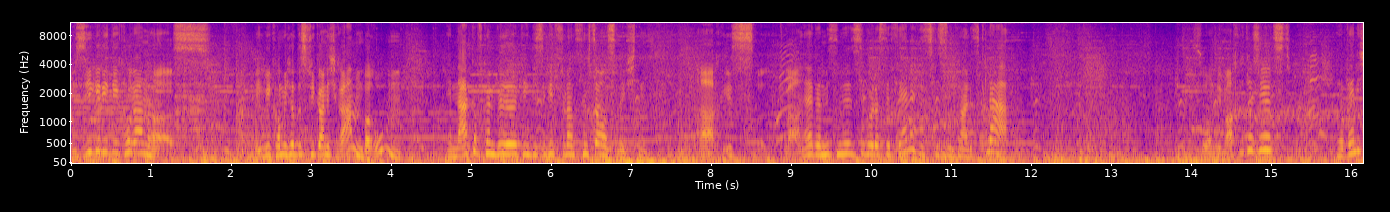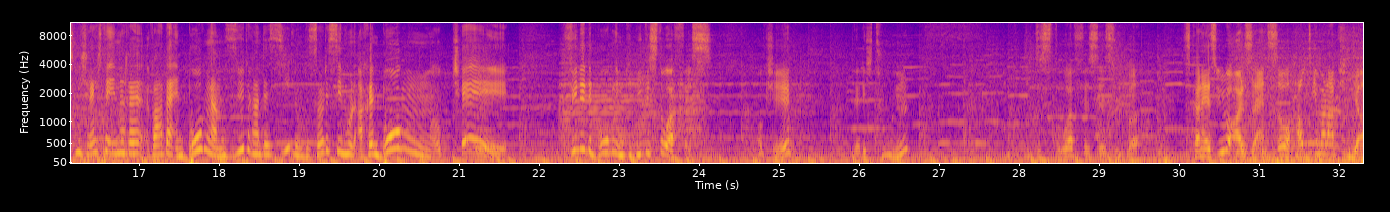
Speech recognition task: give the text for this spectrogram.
Besiege die Dekoranhas. Irgendwie komme ich an das Vieh gar nicht ran. Warum? Im Nahkampf können wir gegen diese Giftpflanzen nichts ausrichten. Ach, ist klar. Ja, dann müssen wir es wohl aus Ferne das versuchen. Alles klar. So, und wie mache ich das jetzt? Ja, wenn ich mich recht erinnere, war da ein Bogen am Südrand der Siedlung. Du solltest ihn holen. Ach, ein Bogen. Okay. Finde den Bogen im Gebiet des Dorfes. Okay. Werde ich tun. Gebiet des Dorfes. Ja, super. Das kann ja jetzt überall sein. So, haut ihr mal ab hier.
